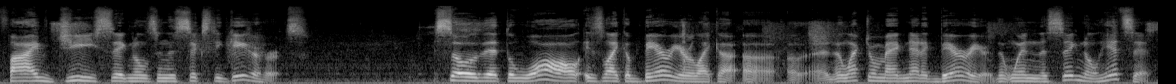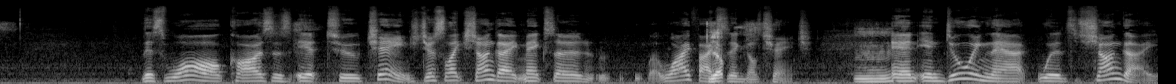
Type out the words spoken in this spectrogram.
5G signals in the 60 gigahertz. So that the wall is like a barrier, like a, a, a an electromagnetic barrier. That when the signal hits it, this wall causes it to change, just like shungite makes a, a Wi-Fi Yep. signal change. Mm-hmm. And in doing that with shungite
